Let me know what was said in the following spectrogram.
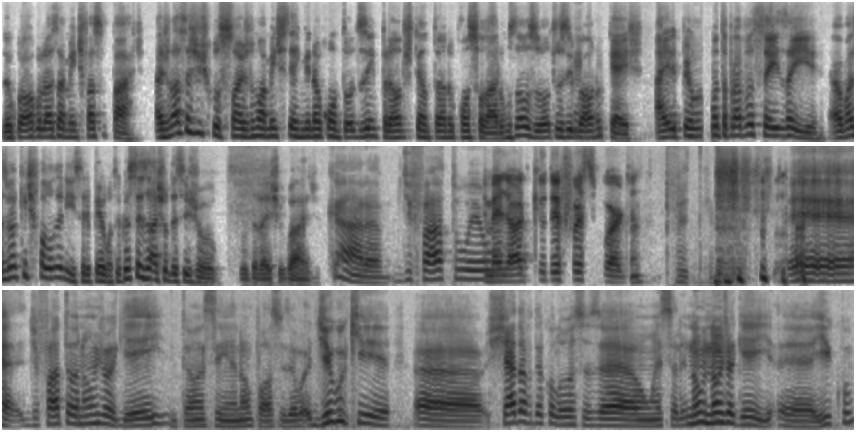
do qual orgulhosamente faço parte. As nossas discussões normalmente terminam com todos em prantos tentando consolar uns aos outros, igual no cast. Aí ele pergunta para vocês aí, é mais ou menos o que a gente falou no início, ele pergunta, o que vocês acham desse jogo, do The Last Guardian? Cara, de fato eu... É melhor que o The First Guardian É, de fato, eu não joguei, então assim, eu não posso dizer. Digo que uh, Shadow of the Colossus é um excelente. Não, não joguei é, Ico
